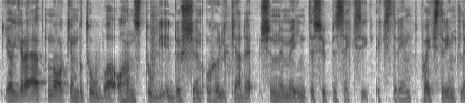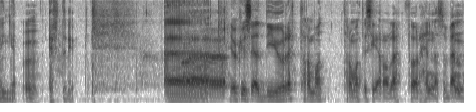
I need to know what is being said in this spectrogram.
Jag grät naken på toa och han stod i duschen och hulkade. Kände mig inte supersexig extremt, på extremt länge efter det. Jag kan ju säga att det är ju rätt trauma traumatiserande för hennes vän.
